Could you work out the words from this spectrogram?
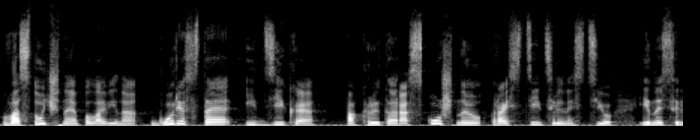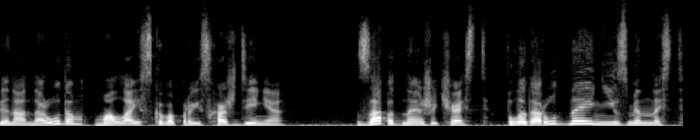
Восточная половина гористая и дикая – покрыта роскошной растительностью и населена народом малайского происхождения. Западная же часть – плодородная низменность,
